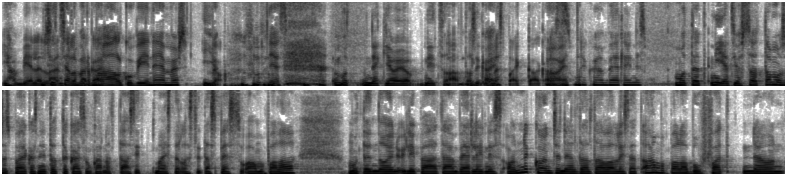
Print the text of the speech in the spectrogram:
ihan mielellään. Sitten siellä on varmaan kai. alkuviinejä myös. Joo. yes. Mutta nekin on jo, niitä saa tosi monesta paikkaa kanssa. Nykyään Berliinissä. Mutta et, niin, että jos sä oot tommosessa paikassa, niin totta kai sun kannattaa sit maistella sitä spessu aamupalaa. Mutta noin ylipäätään Berliinissä on ne Continental tavalliset aamupalabuffat. Ne on...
